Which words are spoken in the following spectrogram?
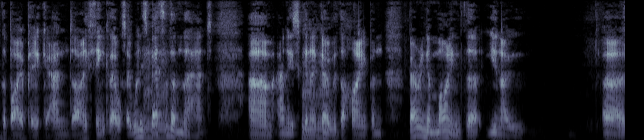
the biopic, and I think they'll say, well, it's Mhm. better than that, um, and it's going to Mhm. go with the hype. And bearing in mind that you know, uh,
